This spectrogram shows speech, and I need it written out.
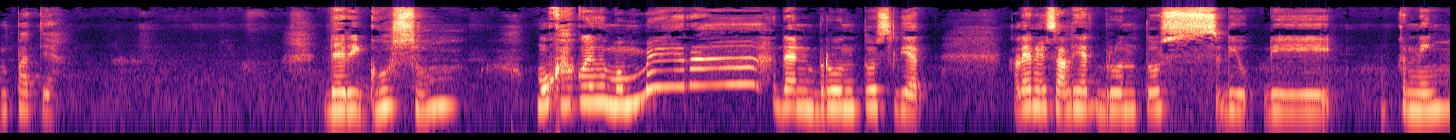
Empat ya. Dari gosong, mukaku ini memerah dan beruntus lihat. Kalian bisa lihat beruntus di di kening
